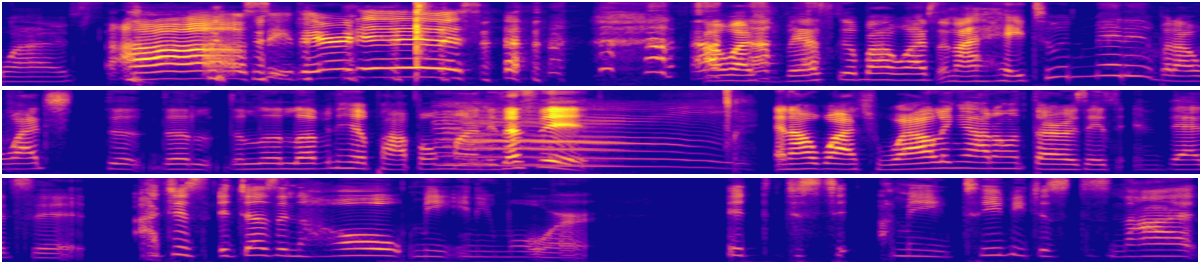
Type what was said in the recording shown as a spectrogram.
Wives. Oh, see, there it is. I watch Basketball Wives, and I hate to admit it, but I watch the the the little Love and Hip Hop on Mondays. That's it. Mm. And I watch Wilding Out on Thursdays, and that's it. I just it doesn't hold me anymore. It just. I mean, TV just does not.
